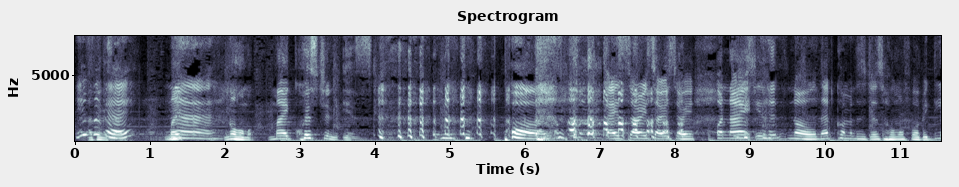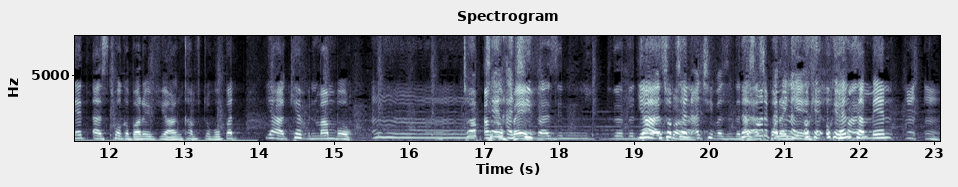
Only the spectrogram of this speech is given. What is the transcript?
He's I think okay. it's My Nah. no homo. My question is, Pause. Guys, sorry, sorry, sorry. Onai is no, that comment is just homophobic. Let us talk about it if you're uncomfortable. But yeah, Kevin Mambo. Mm, Top Uncle 10 Bear. achievers in the the, Yeah, top ten achievers in the That's not a- diaspora. I mean, like, yes. okay, okay, Handsome fine. men. Mm-mm.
